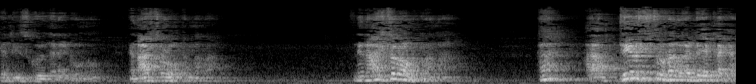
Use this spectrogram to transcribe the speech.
హెల్ ఈస్ గోయింగ్ అని డోంట్ నేను హాస్టల్లో ఉంటున్నానా? నేను హాస్టల్లో ఉంటున్నానా? తీరుస్తున్నాను అంటే ఎట్లాగా?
